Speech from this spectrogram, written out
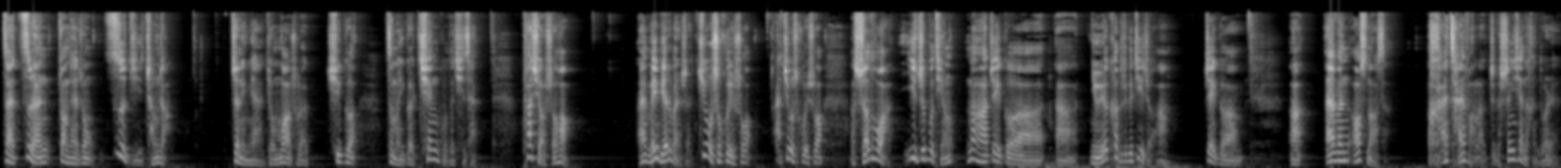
在自然状态中自己成长，这里面就冒出了七哥这么一个千古的奇才。他小时候，哎，没别的本事，就是会说啊，就是会说，舌头啊一直不停。那这个啊，《纽约客》的这个记者啊，这个啊，Evan Osnos。还采访了这个深陷的很多人，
